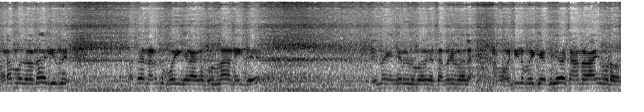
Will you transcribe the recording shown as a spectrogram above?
வடமதுரை தான் இருக்குது. பார்த்தா நடந்து போய்க்கிறாங்க ஃபுல்லாக நைட்டு இன்னும் எங்கே இருக்குது பாருங்கள் சபரிமலை. நம்ம வண்டியில் போய் கேட்டுக்க சாயந்தரம் ஆகிவிடும்.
